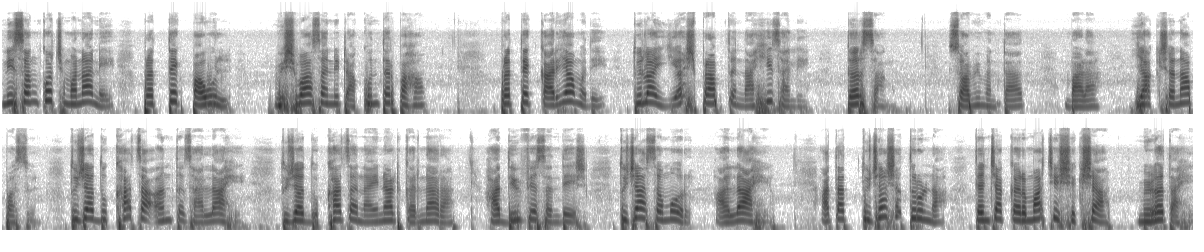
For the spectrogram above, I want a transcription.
निसंकोच मनाने प्रत्येक पाऊल विश्वासाने टाकून तर पहा. प्रत्येक कार्यामध्ये तुला यश प्राप्त नाही झाले तर सांग. स्वामी म्हणतात बाळा या क्षणापासून तुझ्या दुःखाचा अंत झाला आहे. तुझ्या दुःखाचा नायनाट करणारा हा दिव्य संदेश तुझ्यासमोर आला आहे. आता तुझ्या शत्रूंना त्यांच्या कर्माची शिक्षा मिळत आहे.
